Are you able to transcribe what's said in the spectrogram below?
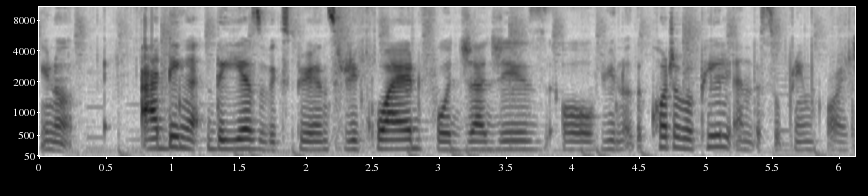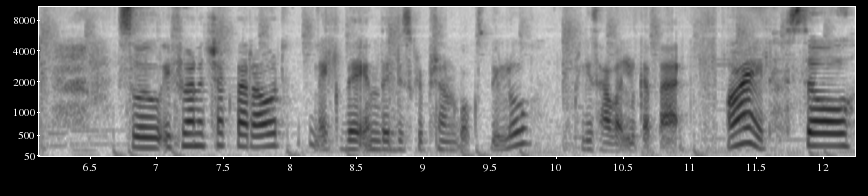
you know adding the years of experience required for judges of you know the court of appeal and the supreme court. So if you want to check that out like they're in the description box below. Please have a look at that. All right so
